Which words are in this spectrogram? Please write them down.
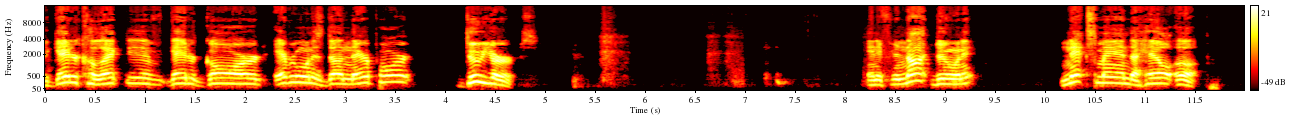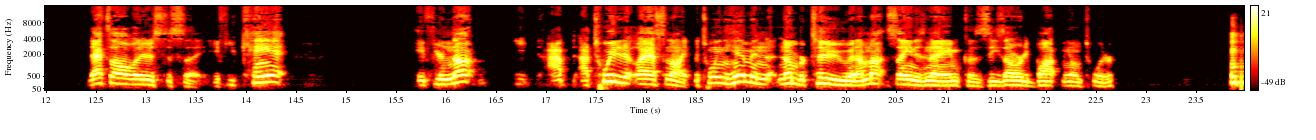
The Gator Collective, Gator Guard, everyone has done their part. Do yours. And if you're not doing it, next man the hell up. That's all there is to say. If you can't, if you're not, I, I tweeted it last night between him and number two, and I'm not saying his name because he's already blocked me on Twitter.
